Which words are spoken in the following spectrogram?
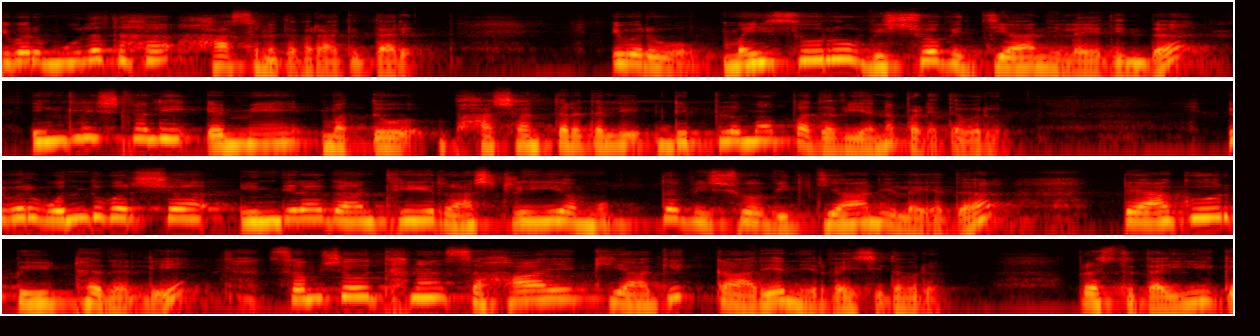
ಇವರು ಮೂಲತಃ ಹಾಸನದವರಾಗಿದ್ದಾರೆ. ಇವರು ಮೈಸೂರು ವಿಶ್ವವಿದ್ಯಾನಿಲಯದಿಂದ ಇಂಗ್ಲಿಷ್ನಲ್ಲಿ ಎಂ ಎ ಮತ್ತು ಭಾಷಾಂತರದಲ್ಲಿ ಡಿಪ್ಲೊಮಾ ಪದವಿಯನ್ನು ಪಡೆದವರು. ಇವರು ಒಂದು ವರ್ಷ ಇಂದಿರಾ ಗಾಂಧಿ ರಾಷ್ಟ್ರೀಯ ಮುಕ್ತ ವಿಶ್ವವಿದ್ಯಾನಿಲಯದ ಟ್ಯಾಗೋರ್ ಪೀಠದಲ್ಲಿ ಸಂಶೋಧನಾ ಸಹಾಯಕಿಯಾಗಿ ಕಾರ್ಯನಿರ್ವಹಿಸಿದವರು. ಪ್ರಸ್ತುತ ಈಗ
